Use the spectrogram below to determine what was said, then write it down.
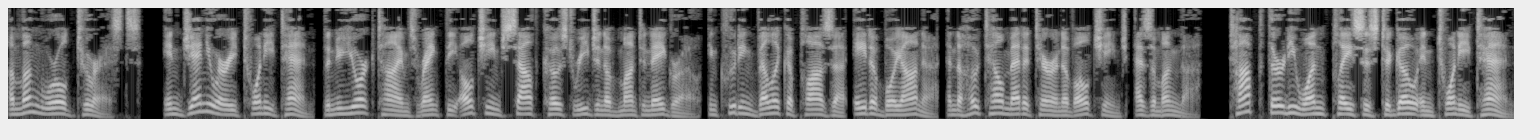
among world tourists. In January 2010, The New York Times ranked the Ulcinj South Coast region of Montenegro, including Velika Plaza, Ada Bojana, and the Hotel Mediterrane of Ulcinj, as among the top 31 places to go in 2010.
